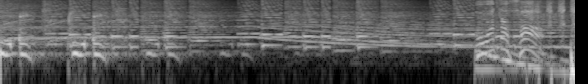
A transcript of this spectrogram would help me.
PH, What the fuck?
